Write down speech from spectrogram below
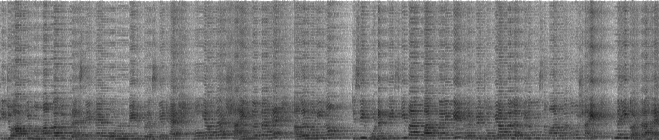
कि जो आपकी मम्मा का जो ब्रेसलेट है गोल्ड मेड ब्रेसलेट है, वो क्या होता है? शाइन करता है। अगर वही हम किसी वुडन पीस की बात बात करेंगे, घर पे जो भी आपका लकड़ी का कोई सामान होगा तो वो शाइन नहीं करता है।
